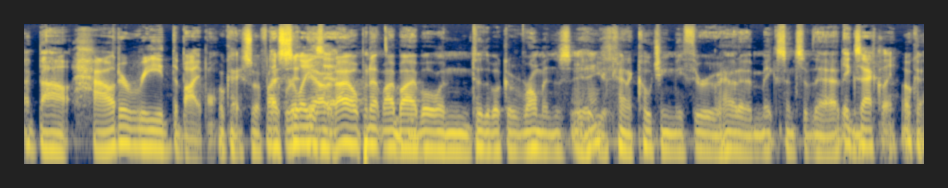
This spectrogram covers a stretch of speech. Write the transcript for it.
About how to read the Bible. okay. So if I sit really down and. I open up my Bible and to the book of Romans, uh, you're kind of coaching me through how to make sense of that. And- Exactly. Okay.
